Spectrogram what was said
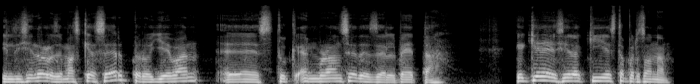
y diciéndole a los demás qué hacer, pero llevan eh, Stuck en bronce desde el beta. ¿Qué quiere decir aquí esta persona?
